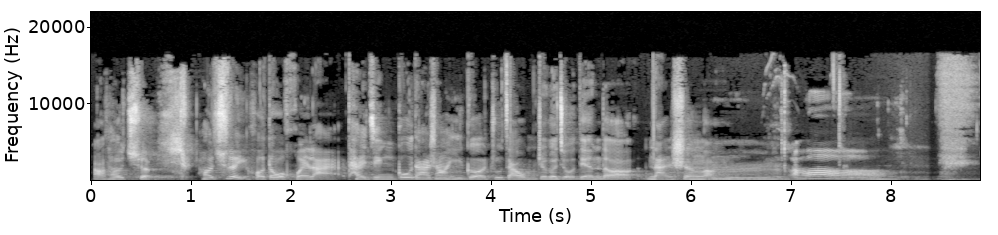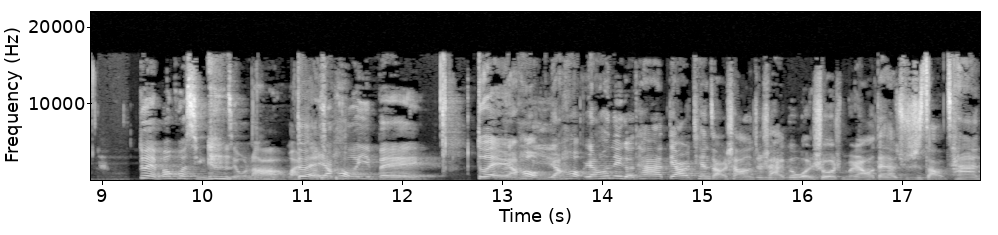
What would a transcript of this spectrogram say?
然后他就去了。然后去了以后，等我回来，他已经勾搭上一个住在我们这个酒店的男生了。嗯，哦，对，包括行政酒廊，晚上去对然后喝一杯。对，然后，然后，然后那个他第二天早上就是还跟我说什么让我带他去吃早餐，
